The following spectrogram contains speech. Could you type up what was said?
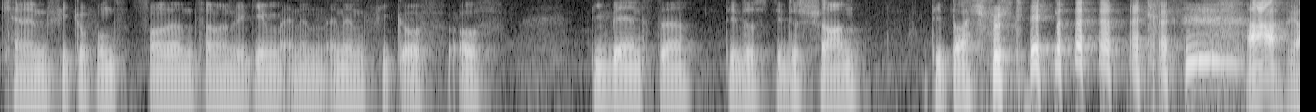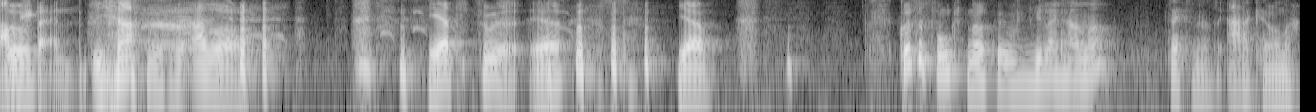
keinen Fick auf uns, sondern, sondern wir geben einen, einen Fick auf, auf die Bands da, die das, die das schauen, die Deutsch verstehen. Ah, Rammstein. Ja, das, also Herz zu. Ja. ja. Kurzer Punkt noch, wie lange haben wir? 26. Ah, da können wir noch.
